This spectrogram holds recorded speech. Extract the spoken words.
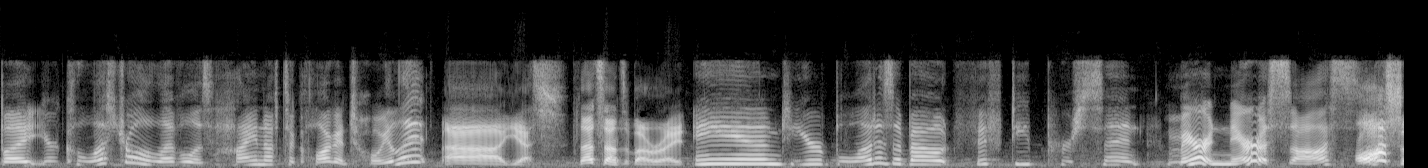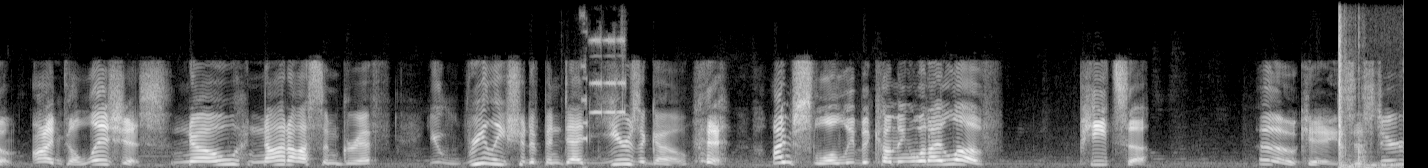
but your cholesterol level is high enough to clog a toilet? Ah, yes. That sounds about right. And your blood is about 50% marinara sauce. Awesome! I'm delicious! No, not awesome, Grif. You really should have been dead years ago. I'm slowly becoming what I love pizza. Okay, sister,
